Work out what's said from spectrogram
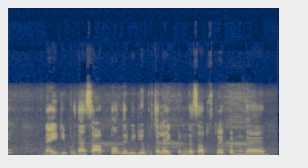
நைட் இப்படி தான் சாப்பிட்டோம். இந்த வீடியோ பிடிச்சா லைக் பண்ணுங்கள் சப்ஸ்கிரைப் பண்ணுங்கள்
